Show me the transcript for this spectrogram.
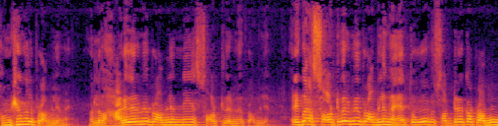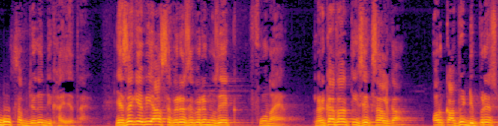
फंक्शनल प्रॉब्लम है। मतलब हार्डवेयर में प्रॉब्लम नहीं है सॉफ्टवेयर में प्रॉब्लम और एक बार सॉफ्टवेयर में प्रॉब्लम है तो वो सॉफ्टवेयर का प्रॉब्लम भी सब जगह दिखाई देता है। जैसा कि अभी आज सवेरे सवेरे मुझे एक फ़ोन आया। लड़का था तीस एक साल का और काफ़ी डिप्रेस्ड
